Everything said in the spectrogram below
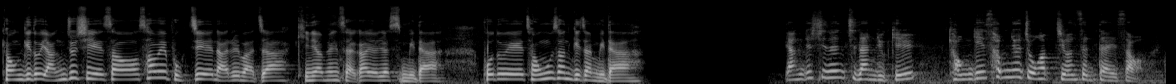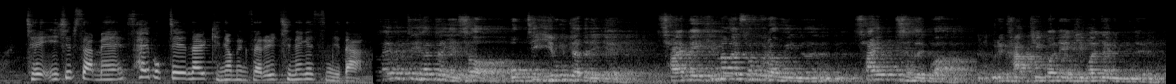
경기도 양주시에서 사회복지의 날을 맞아 기념 행사가 열렸습니다. 보도에 정우선 기자입니다. 양주시는 지난 6일 경기 섬유종합지원센터에서 제23회 사회복지의 날 기념 행사를 진행했습니다. 사회복지 현장에서 복지 이용자들에게 삶의 희망을 선물하고 있는 사회복지사들과 우리 각 기관의 기관장님들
